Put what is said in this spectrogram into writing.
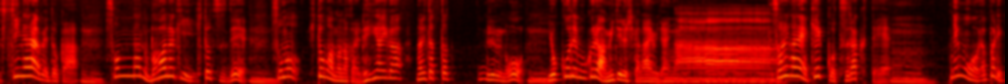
七並べとか、うん。そんなのババ抜き一つで、うん。その一晩の中で恋愛が成り立ってるのをうん。横で僕らは見てるしかないみたいな、あー。それがね結構辛くて。う、ん。でもやっぱり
